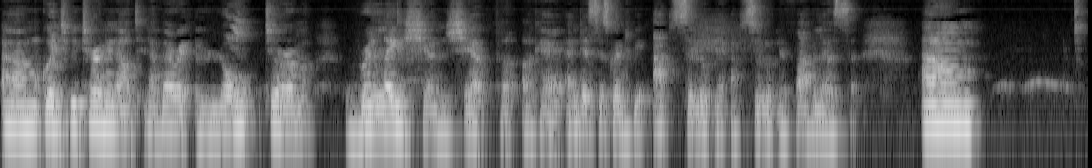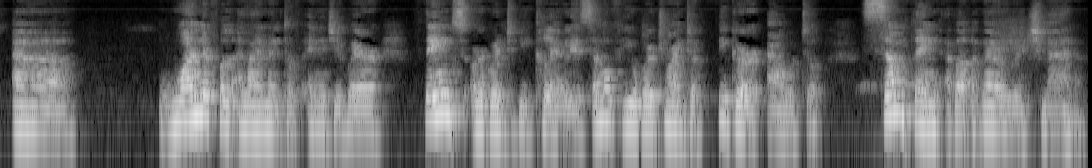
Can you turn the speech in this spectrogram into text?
um, going to be turning out in a very long-term relationship. Okay. And this is going to be absolutely, absolutely fabulous. Um, uh, wonderful alignment of energy where things are going to be clearly. Some of you were trying to figure out something about a very rich man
